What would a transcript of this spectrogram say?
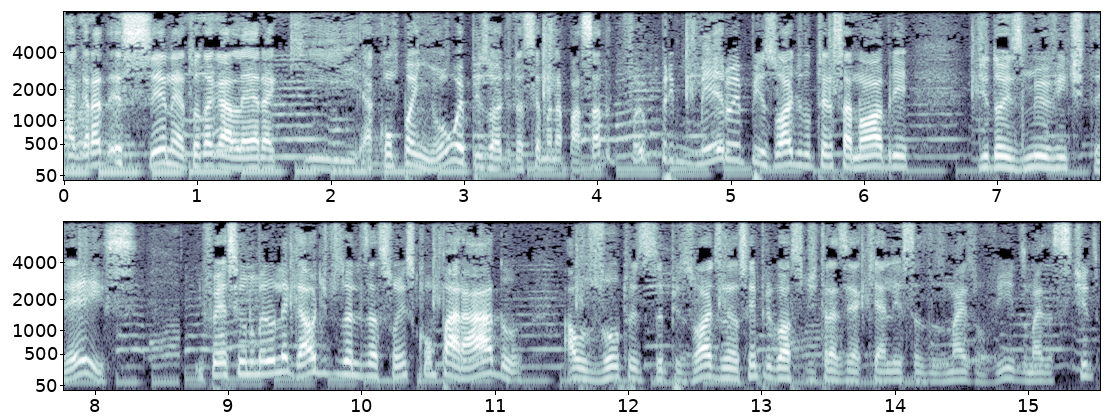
agradecer, né, toda a galera que acompanhou o episódio da semana passada, que foi o primeiro episódio do Terça Nobre de 2023. E foi assim um número legal de visualizações comparado aos outros episódios, né? Eu sempre gosto de trazer aqui a lista dos mais ouvidos, mais assistidos.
